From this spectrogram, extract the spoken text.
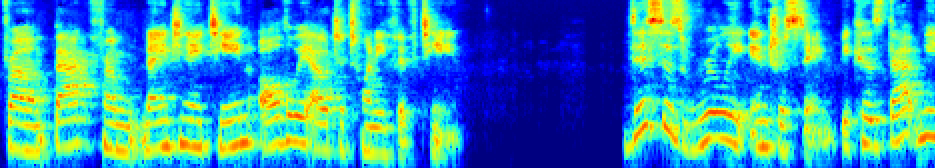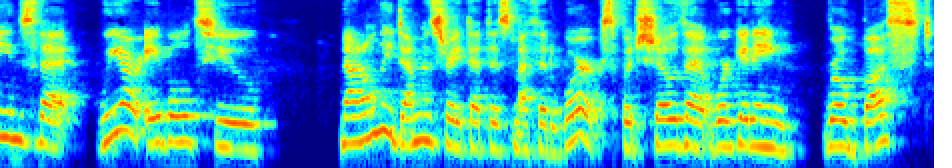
from back from 1918 all the way out to 2015. This is really interesting because that means that we are able to not only demonstrate that this method works, but show that we're getting robust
